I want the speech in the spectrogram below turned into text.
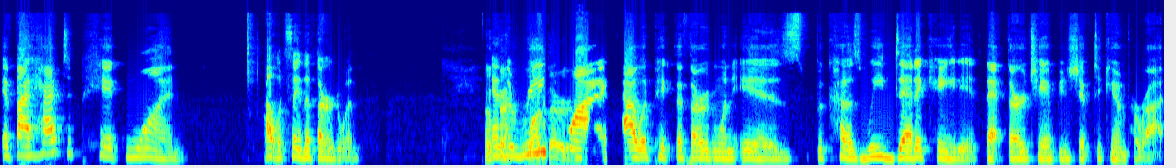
if i had to pick one i would say the third one Okay, and the reason third? why I would pick the third one is because we dedicated that third championship to Kim Perrot.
